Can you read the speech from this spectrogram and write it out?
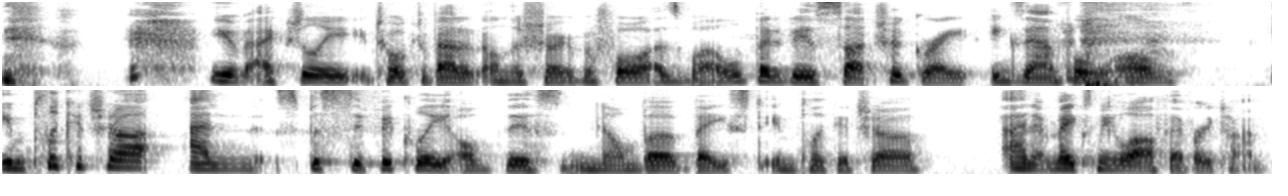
You've actually talked about it on the show before as well, but it is such a great example of implicature and specifically of this number based implicature. And it makes me laugh every time.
